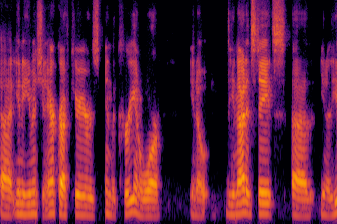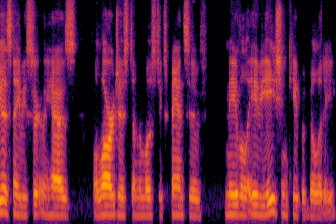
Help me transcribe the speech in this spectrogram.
uh, you know, you mentioned aircraft carriers in the Korean War. You know, the United States, uh, you know, the U.S. Navy certainly has the largest and the most expansive naval aviation capability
